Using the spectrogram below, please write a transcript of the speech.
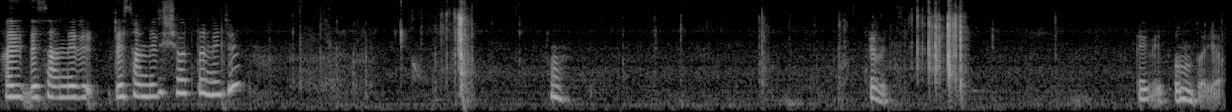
Hadi desenleri desenleri işaretle Nece. Hı. Evet. Evet onu da yap.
